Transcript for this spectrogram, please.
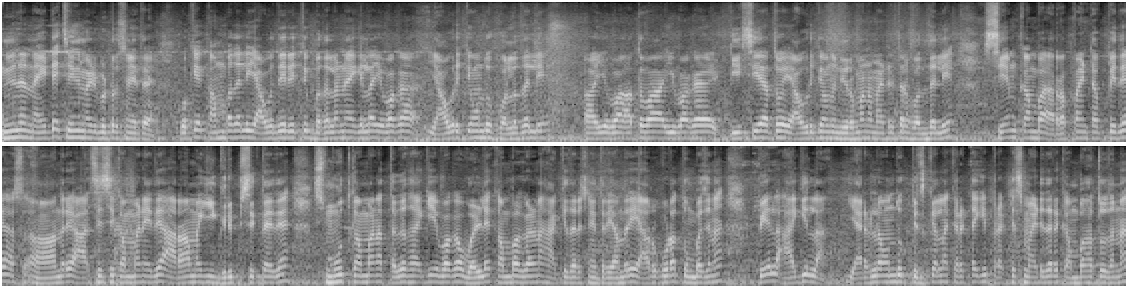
ನಿನ್ನೆ ನೈಟೇ ಚೇಂಜ್ ಮಾಡಿಬಿಟ್ರು ಸ್ನೇಹಿತರೆ. ಓಕೆ, ಕಂಬದಲ್ಲಿ ಯಾವುದೇ ರೀತಿ ಬದಲಾವಣೆ ಆಗಿಲ್ಲ. ಇವಾಗ ಯಾವ ರೀತಿ ಒಂದು ಹೊಲದಲ್ಲಿ ಇವ, ಅಥವಾ ಇವಾಗ ಟಿ ಸಿ ಅಥವಾ ಯಾವ ರೀತಿ ಒಂದು ನಿರ್ಮಾಣ ಮಾಡಿರ್ತಾರೆ ಹೊಲದಲ್ಲಿ ಸೇಮ್ ಕಂಬ ರಫ್ ಆ್ಯಂಡ್ ಟಪ್ ಇದೆ. ಅಂದರೆ ಆರ್ ಸಿ ಸಿ ಕಂಬನೇ ಇದೆ. ಆರಾಮಾಗಿ ಗ್ರಿಪ್ ಸಿಗ್ತಾ ಇದೆ. ಸ್ಮೂತ್ ಕಂಬನ ತೆಗೆದು ಹಾಕಿ ಇವಾಗ ಒಳ್ಳೆ ಕಂಬಗಳನ್ನ ಹಾಕಿದ್ದಾರೆ ಸ್ನೇಹಿತರೆ. ಅಂದರೆ ಯಾರು ಕೂಡ ತುಂಬ ಜನ ಫೇಲ್ ಆಗಿಲ್ಲ. ಯಾರೆಲ್ಲ ಒಂದು ಫಿಸಿಕಲ್ನ ಕರೆಕ್ಟಾಗಿ ಪ್ರಾಕ್ಟೀಸ್ ಮಾಡಿದ್ದಾರೆ ಕಂಬ ಹತ್ತೋದನ್ನು,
